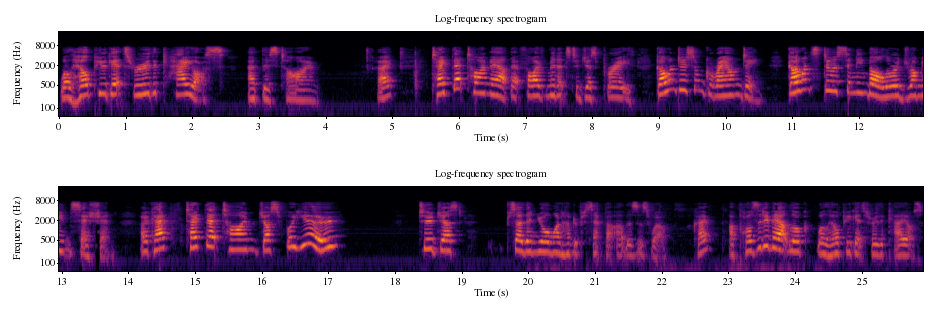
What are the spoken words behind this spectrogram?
will help you get through the chaos at this time. Okay? Take that time out, that five minutes to just breathe. Go and do some grounding. Go and do a singing bowl or a drumming session. Okay? Take that time just for you to just, so then you're 100% for others as well. Okay? A positive outlook will help you get through the chaos.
